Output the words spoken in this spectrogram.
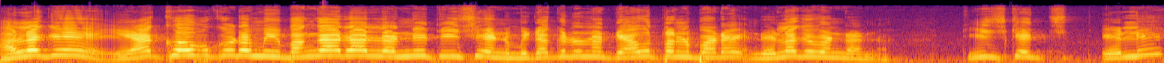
అలాగే యాకోబు కూడా మీ బంగారాలు అన్నీ తీసేయండి. మీ దగ్గర ఉన్న దేవతలను పడేయండి ఇలాగివ్వండి అన్న. తీసుకెచ్చి వెళ్ళి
